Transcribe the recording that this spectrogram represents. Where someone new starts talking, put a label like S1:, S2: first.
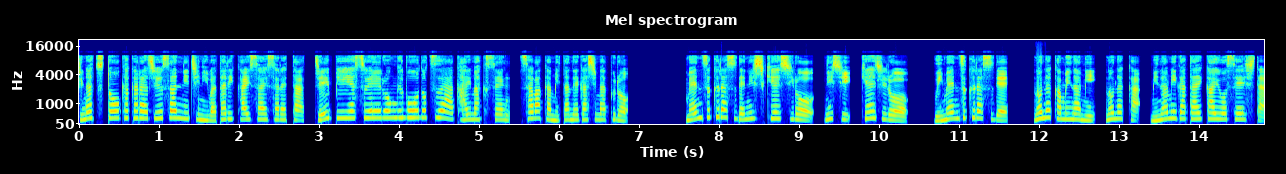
S1: 4月10日から13日にわたり開催された JPSA ロングボードツアー開幕戦、さわかみ種子島プロ。メンズクラスで西慶司郎、西慶司郎、ウィメンズクラスで、野中美波、野中美波が大会を制した。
